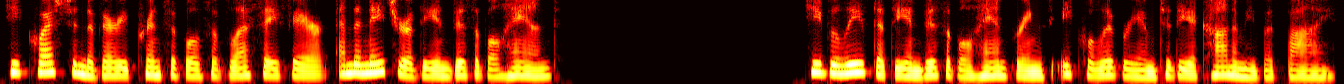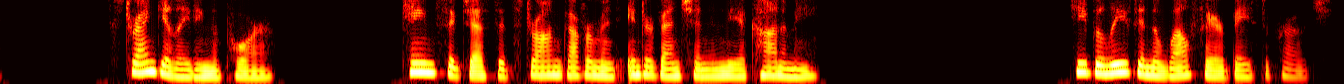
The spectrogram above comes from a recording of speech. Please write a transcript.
He questioned the very principles of laissez faire and the nature of the invisible hand. He believed that the invisible hand brings equilibrium to the economy but by strangulating the poor. Keynes suggested strong government intervention in the economy. He believed in the welfare based approach.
